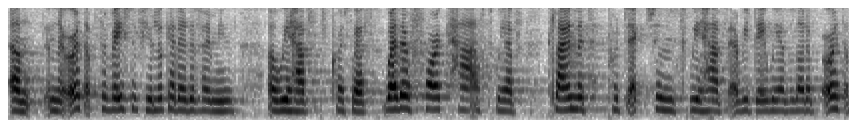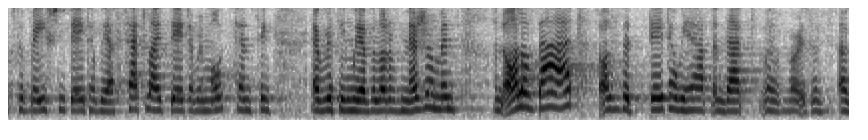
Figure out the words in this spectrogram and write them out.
um, in the Earth observation, if you look at it, if I mean, uh, we have, of course, we have weather forecasts, we have climate projections, we have every day, we have a lot of Earth observation data, we have satellite data, remote sensing, everything. We have a lot of measurements, and all of that, all of the data we have, and that uh, is a, a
